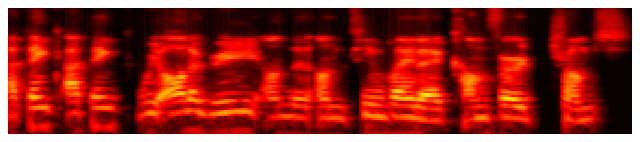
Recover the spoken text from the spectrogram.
I think I think we all agree on the on the team plane that comfort trumps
